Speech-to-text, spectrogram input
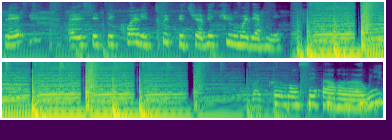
plaît. Euh, c'était quoi les trucs que tu as vécu le mois dernier? Commencer par euh, oui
